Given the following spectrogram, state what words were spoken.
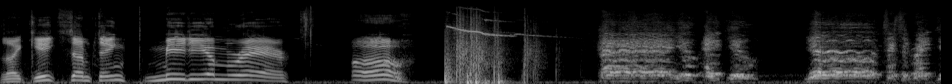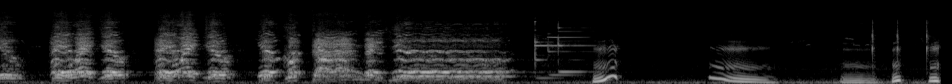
Like eat something medium rare. Oh. Hey, It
